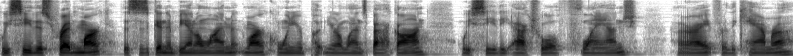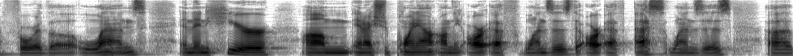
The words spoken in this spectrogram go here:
We see this red mark. This is going to be an alignment mark when you're putting your lens back on. We see the actual flange, all right, for the camera, for the lens. And then here, um, and I should point out on the RF lenses, the RF-S lenses, uh,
